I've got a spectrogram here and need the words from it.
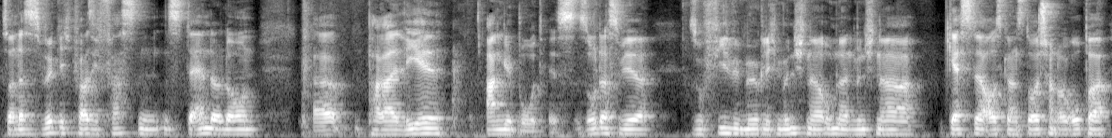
sondern dass es wirklich quasi fast ein, ein Standalone äh, Parallelangebot ist, so dass wir so viel wie möglich Münchner, Umland Münchner Gäste aus ganz Deutschland, Europa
